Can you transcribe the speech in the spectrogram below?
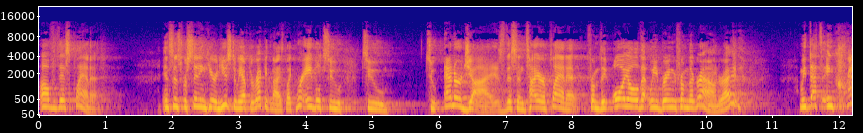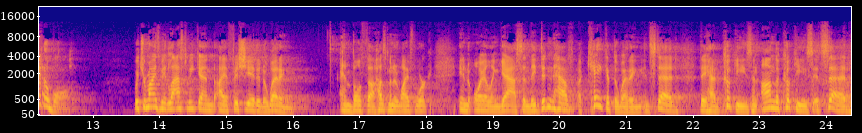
of this planet. And since we're sitting here in Houston, we have to recognize, like, we're able to, to, to energize this entire planet from the oil that we bring from the ground, right? I mean, that's incredible. Which reminds me, last weekend I officiated a wedding. And both the husband and wife work in oil and gas, and they didn't have a cake at the wedding. Instead, they had cookies, and on the cookies it said,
